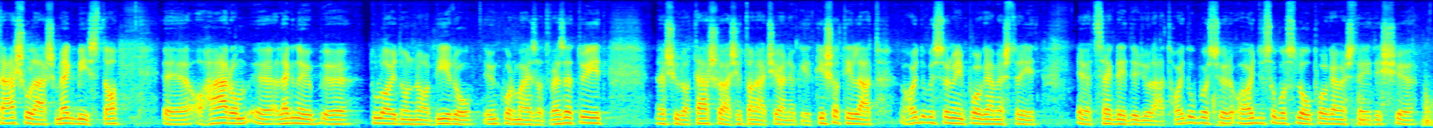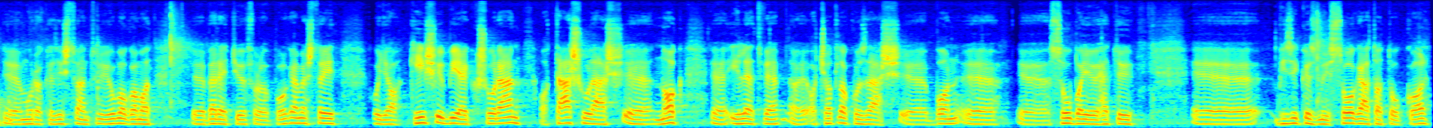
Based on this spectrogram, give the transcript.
társulás megbízta a három legnagyobb tulajdonnal bíró önkormányzat vezetőjét, elsőre a társulási tanács elnökét Kis Attillát, a Hajdúböszörmény polgármesterét, Ceglédi Gyulát, Hajdúszoboszló polgármesterét és Muraköz Istvánt, jó magamat, Berettyő a polgármesterét, hogy a későbbiek során a társulásnak, illetve a csatlakozásban szóba jöhető víziközmű szolgáltatókkal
